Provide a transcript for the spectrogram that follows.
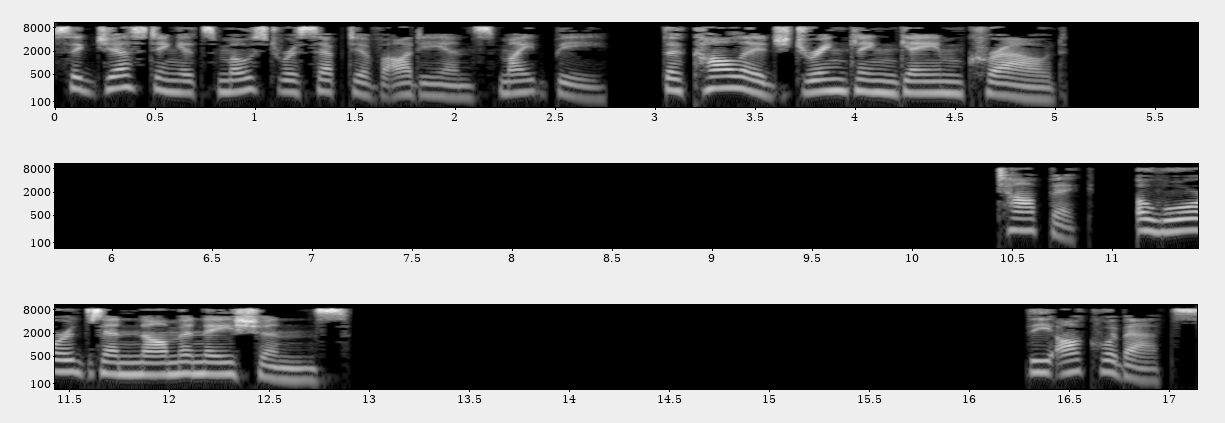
suggesting its most receptive audience might be the college drinking game crowd. Topic: Awards and nominations. The Aquabats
